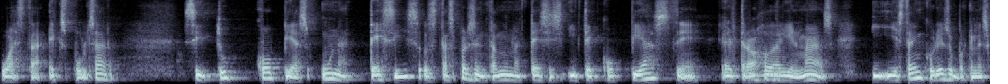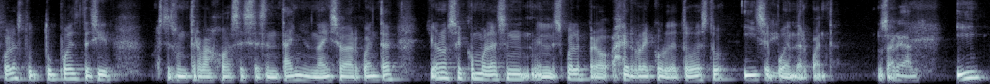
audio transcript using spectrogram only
o hasta expulsar. Si tú copias una tesis, o estás presentando una tesis y te copiaste el trabajo de alguien más, y, está bien curioso porque en la escuela tú, tú, puedes decir, este es un trabajo hace 60 años, nadie se va a dar cuenta. Yo no sé cómo lo hacen en la escuela, pero hay récord de todo esto y se pueden dar cuenta. O sea, Real. Y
